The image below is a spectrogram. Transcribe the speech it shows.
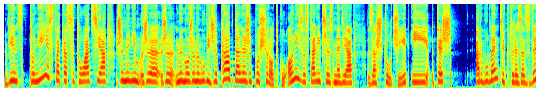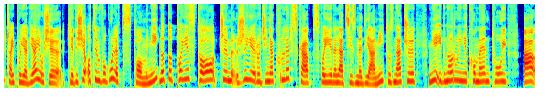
więc to nie jest taka sytuacja, że my, nie, że, że my możemy mówić, że prawda leży po środku. Oni zostali przez media zaszczuci i też argumenty, które zazwyczaj pojawiają się, kiedy się o tym w ogóle wspomni, no to to jest to, czym żyje rodzina królewska w swojej relacji z mediami, to znaczy nie ignoruj, nie komentuj, a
